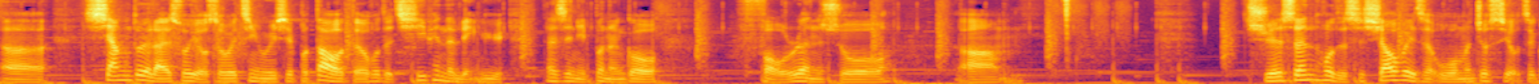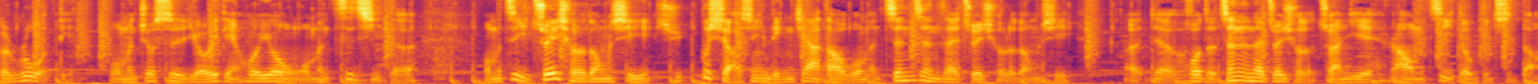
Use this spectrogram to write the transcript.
呃，相对来说有时候会进入一些不道德或者欺骗的领域，但是你不能够否认说，嗯。学生或者是消费者，我们就是有这个弱点，我们就是有一点会用我们自己的、我们自己追求的东西，去不小心凌驾到我们真正在追求的东西，呃，或者真正在追求的专业，然后我们自己都不知道。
